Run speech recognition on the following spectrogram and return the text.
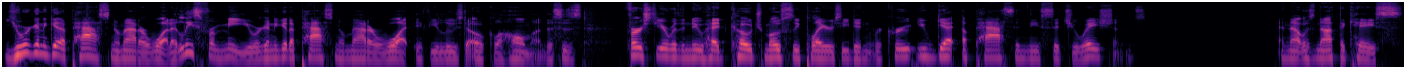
you are going to get a pass no matter what. At least from me, you are going to get a pass no matter what if you lose to Oklahoma. This is first year with a new head coach, mostly players he didn't recruit. You get a pass in these situations. And that was not the case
